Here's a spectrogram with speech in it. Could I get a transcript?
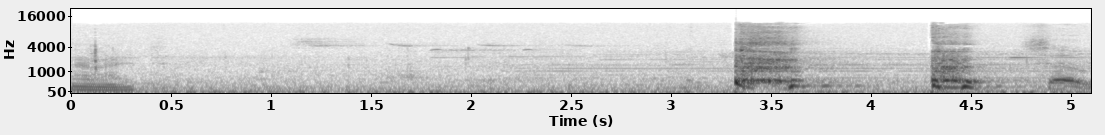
Alright. So.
